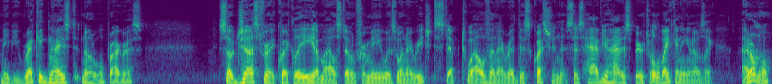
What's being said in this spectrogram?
maybe recognized notable progress. So, just very quickly, a milestone for me was when I reached step 12 and I read this question that says, Have you had a spiritual awakening? And I was like, I don't know.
